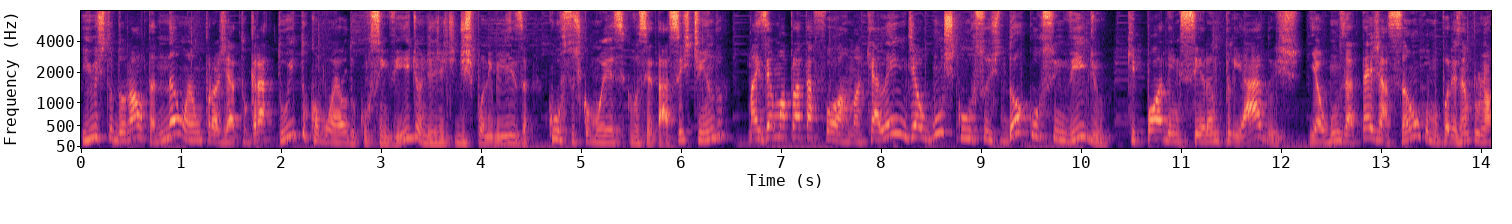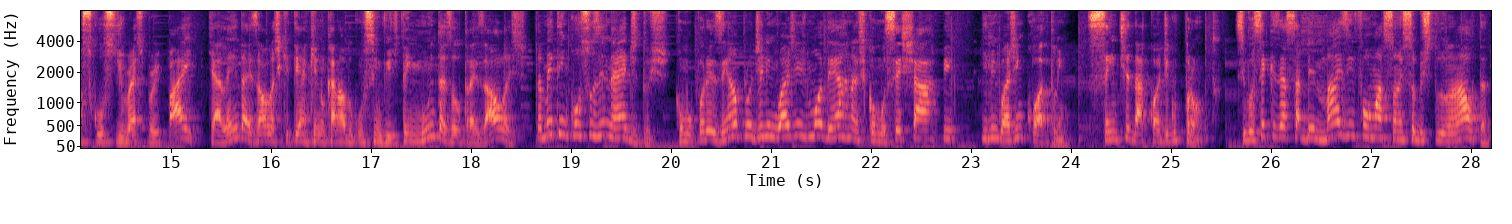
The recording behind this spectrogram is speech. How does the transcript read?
E o Estudonauta não é um projeto gratuito como é o do curso em vídeo, onde a gente disponibiliza cursos como esse que você está assistindo, mas é uma plataforma que, além de alguns cursos do curso em vídeo, que podem ser ampliados, e alguns até já são, como por exemplo o nosso curso de Raspberry Pi, que além das aulas que tem aqui no canal do curso em vídeo, tem muitas outras aulas, também tem cursos inéditos, como por exemplo de linguagens modernas como C Sharp, e linguagem Kotlin, sem te dar código pronto. Se você quiser saber mais informações sobre Estudonauta,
